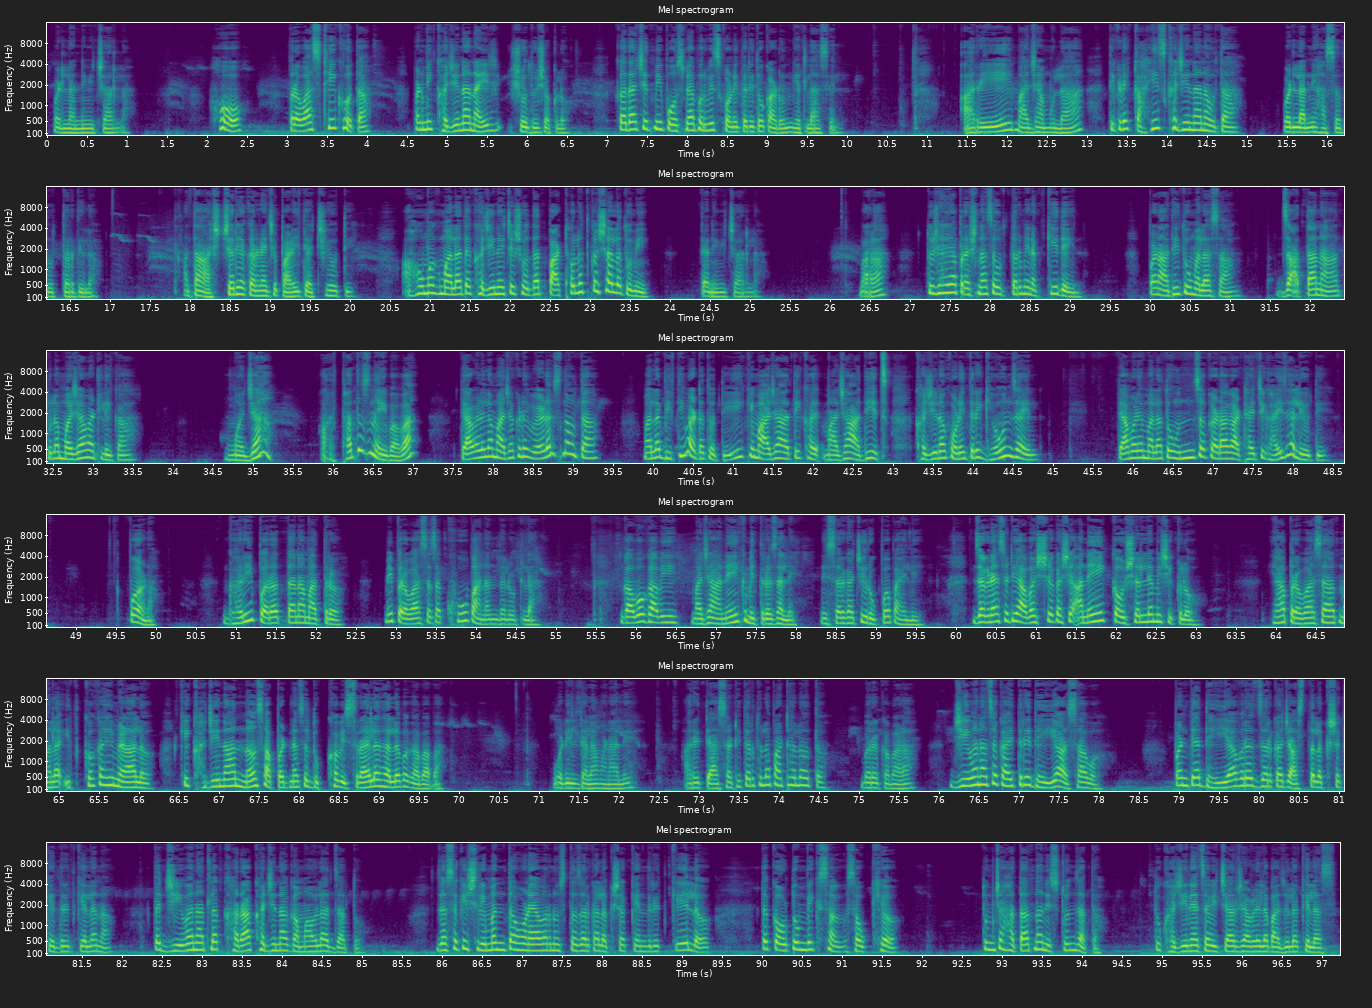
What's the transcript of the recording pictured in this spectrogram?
वडिलांनी विचारला. हो प्रवास ठीक होता पण मी खजिना नाही शोधू शकलो. कदाचित मी पोचण्यापूर्वीच कोणीतरी तो काढून घेतला असेल. अरे माझ्या मुला तिकडे काहीच खजिना नव्हता. वडिलांनी हसत उत्तर दिलं. आता आश्चर्य करण्याची पाळी त्याची होती. अहो मग मला त्या खजिन्याच्या शोधात पाठवलं कशाला तुम्ही? त्याने विचारलं. बाळा तुझ्या या प्रश्नाचं उत्तर मी नक्की देईन. पण आधी तू मला सांग जाताना तुला मजा वाटली का? मजा? अर्थातच नाही बाबा. त्यावेळेला माझ्याकडे वेळच नव्हता. मला भीती वाटत होती की माझ्या हाती ख माझ्या आधीच खजिना कोणीतरी घेऊन जाईल. त्यामुळे मला तो उंच कडा गाठायची घाई झाली होती. पण घरी परतताना मात्र मी प्रवासाचा खूप आनंद लुटला. गावोगावी माझ्या अनेक मित्र झाले निसर्गाची रूपं पाहिली. जगण्यासाठी आवश्यक अशी अनेक कौशल्य मी शिकलो. ह्या प्रवासात मला इतकं काही मिळालं की खजिना न सापडण्याचं दुःख विसरायला झालं बघा बाबा. वडील त्याला म्हणाले अरे त्यासाठी तर तुला पाठवलं होतं. बरं का बाळा? जीवनाचं काहीतरी ध्येय असावं. पण त्या ध्येयावरच जर का जास्त लक्ष केंद्रित केलं ना तर जीवनातला खरा खजिना गमावलाच जातो. जसं की श्रीमंत होण्यावर नुसतं जर का लक्ष केंद्रित केलं तर कौटुंबिक सौख्य तुमच्या हातातनं निसटून जातं. तू खजिन्याचा विचार ज्या वेळेला बाजूला केलास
